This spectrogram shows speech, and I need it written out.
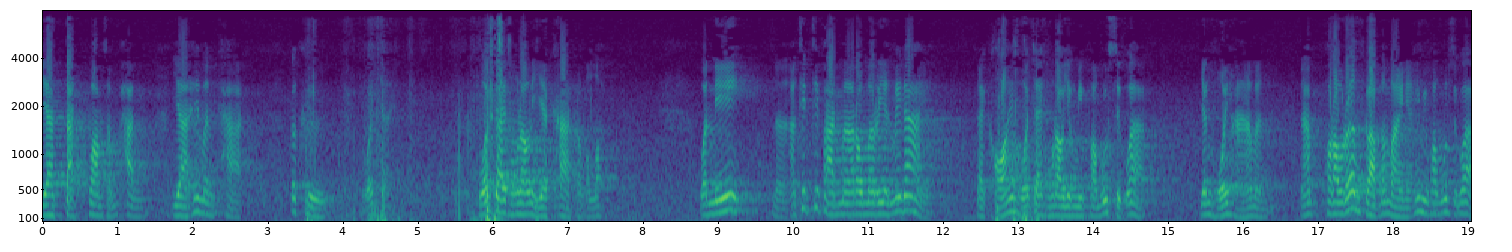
อย่าตัดความสัมพันธ์ อย่าให้มันขาดก็คือ หัวใจ หัวใจของเรานี่อย่าขาดกับอัลลอฮ์วันนี้นะอาทิตย์ที่ผ่านมาเรามาเรียนไม่ได้ แต่ขอให้หัวใจของเรายังมีความรู้สึกว่า ยังโหยหามันนะครับพอเราเริ่มกลับมาใหม่เนี่ยให้มีความรู้สึกว่า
